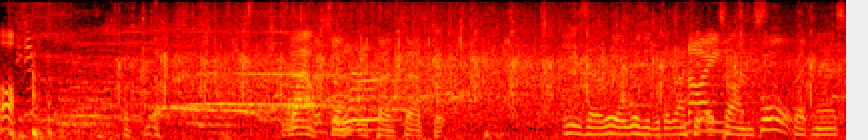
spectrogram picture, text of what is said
Oh. Wow. Absolutely fantastic. He's a real wizard with the racket Nine, at times, four. Greg Mayers.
